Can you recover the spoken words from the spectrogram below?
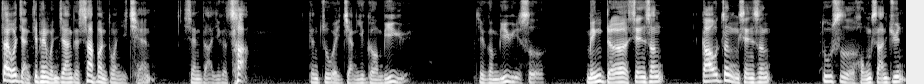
在我讲这篇文章的下半段以前，先打一个岔，跟诸位讲一个谜语。这个谜语是：明德先生、高正先生都是红衫军，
